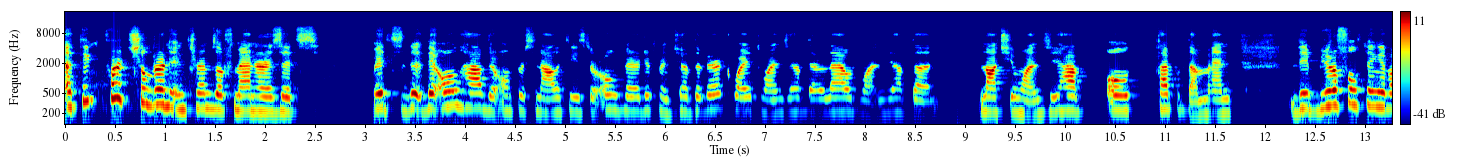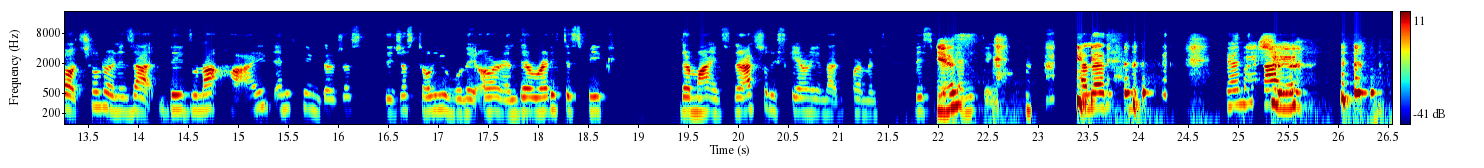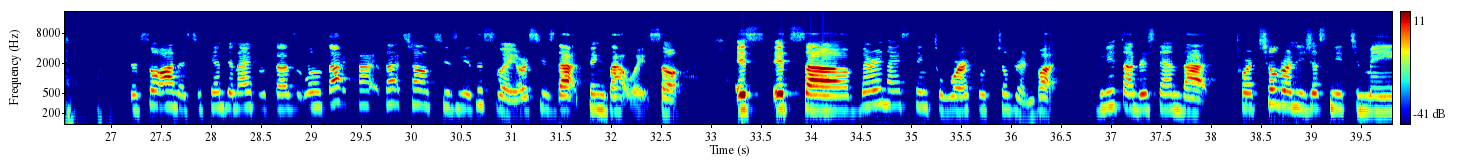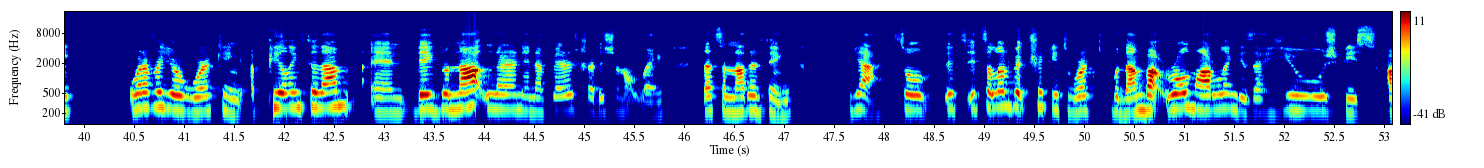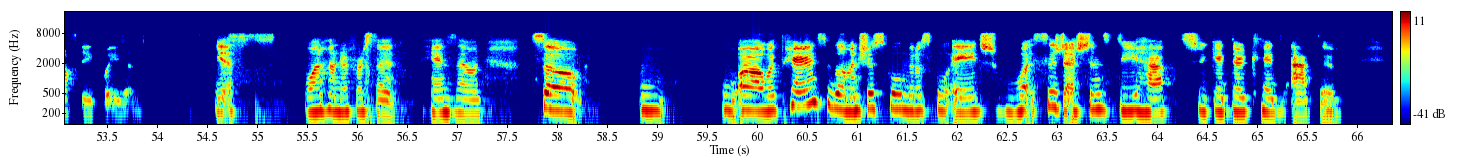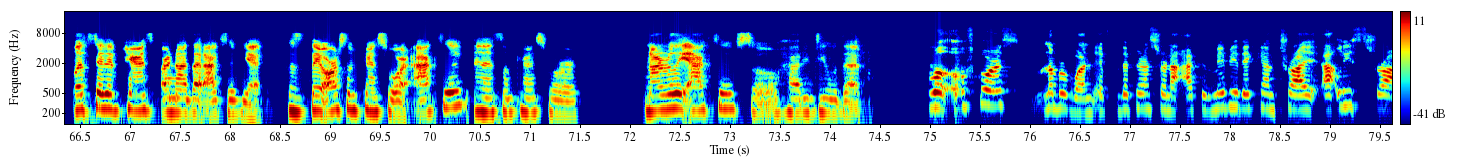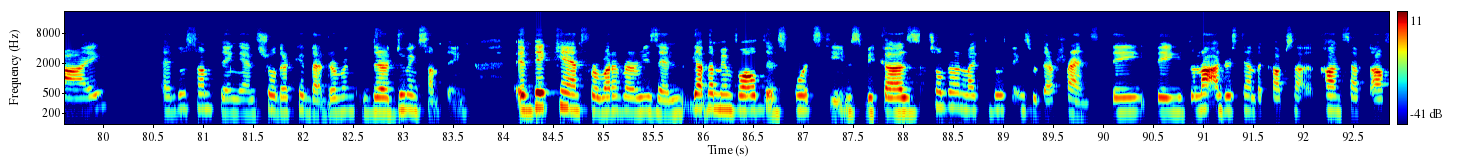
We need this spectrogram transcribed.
I think for children, in terms of manners, it's it's they all have their own personalities. They're all very different. You have the very quiet ones, you have the loud ones, you have the naughty ones. You have all type of them, and the beautiful thing about children is that they do not hide anything they're just they just tell you who they are and they're ready to speak their minds they're actually scary in that department speak yes. anything. And then can't deny they're so honest. You can't deny it because well that that child sees me this way or sees that thing that way. So it's it's a very nice thing to work with children but we need to understand that for children you just need to make whatever you're working appealing to them and they do not learn in a very traditional way. That's another thing yeah so it's it's a little bit tricky to work with them but role modeling is a huge piece of the equation. Yes 100% hands down. So uh, with parents in elementary school middle school age what suggestions do you have to get their kids active? Let's say the parents are not that active yet because there are some parents who are active and then some parents who are not really active so how do you deal with that well of course number one if the parents are not active maybe they can try at least try and do something and show their kid that they're, they're doing something. If they can't for whatever reason get them involved in sports teams because children like to do things with their friends. They they do not understand the concept of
